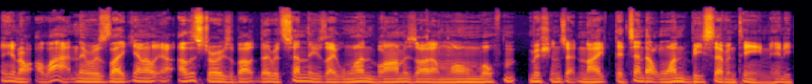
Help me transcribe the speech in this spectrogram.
you know, a lot. And there was like, you know, other stories about they would send these like one bombers out on lone wolf missions at night. They'd send out one B 17 and he,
